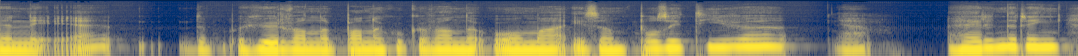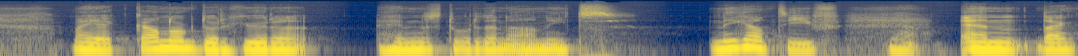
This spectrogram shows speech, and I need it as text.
in een... hè, de geur van de pannenkoeken van de oma is een positieve Ja. herinnering, maar je kan ook door geuren herinnerd worden aan iets negatief. Ja. En, dan,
